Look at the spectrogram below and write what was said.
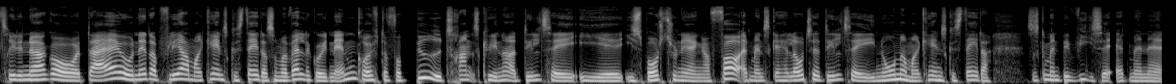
Trine Nørgaard, der er jo netop flere amerikanske stater, som har valgt at gå i den anden grøft og forbyde transkvinder at deltage i, øh, i sportsturneringer. For at man skal have lov til at deltage i nogle amerikanske stater, så skal man bevise, at man er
